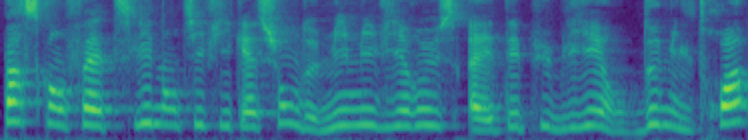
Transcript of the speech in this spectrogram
Parce qu'en fait, l'identification de Mimivirus a été publiée en 2003,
